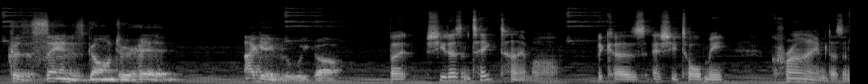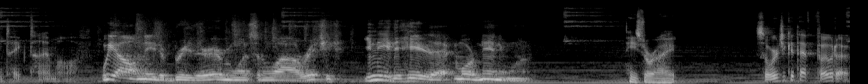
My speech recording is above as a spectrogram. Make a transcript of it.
because the sand has gone to her head. I gave her a week off. But she doesn't take time off because, as she told me, crime doesn't take time off. We all need a breather every once in a while, Richie. You need to hear that more than anyone. He's right. So, where'd you get that photo?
